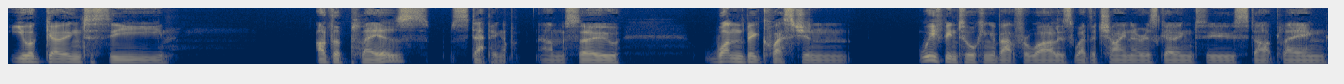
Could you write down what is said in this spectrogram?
you are going to see other players stepping up. Um, so, one big question we've been talking about for a while is whether China is going to start playing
